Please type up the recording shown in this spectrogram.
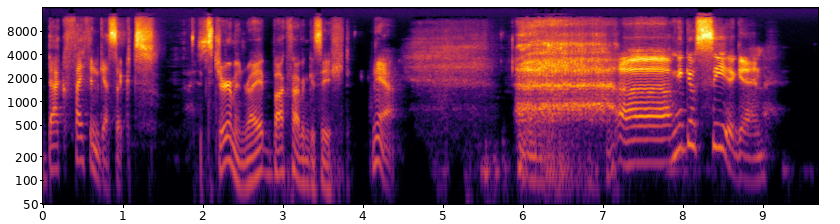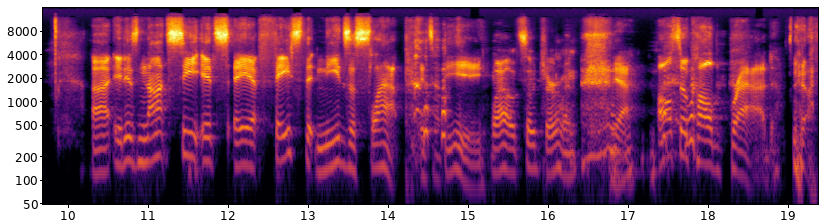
Backpfeifengesicht. It's German, right? Backpfeifengesicht. Yeah. uh, I'm going to go C again. Uh, it is not C. It's a face that needs a slap. It's B. wow, it's so German. yeah. Also called Brad. Yeah.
